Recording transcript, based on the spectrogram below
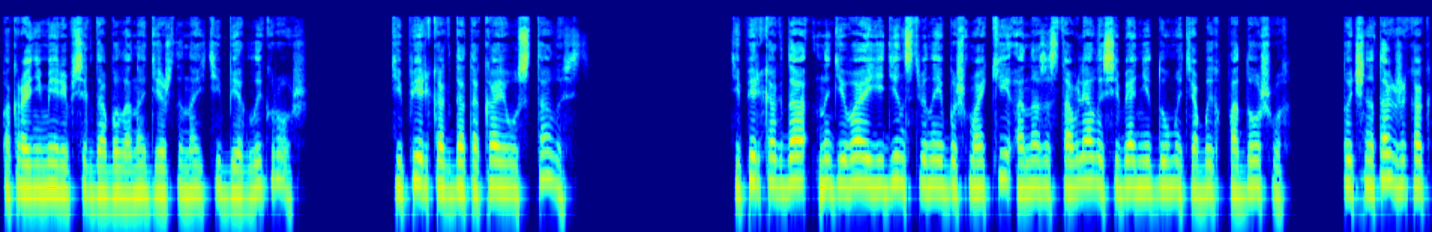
по крайней мере, всегда была надежда найти беглый грош. Теперь, когда такая усталость, Теперь, когда, надевая единственные башмаки, она заставляла себя не думать об их подошвах, точно так же, как,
